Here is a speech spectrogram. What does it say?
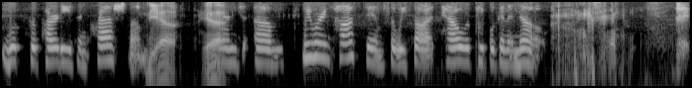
look for parties and crash them. Yeah. Yeah. And um, we were in costume, so we thought, how are people going to know?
